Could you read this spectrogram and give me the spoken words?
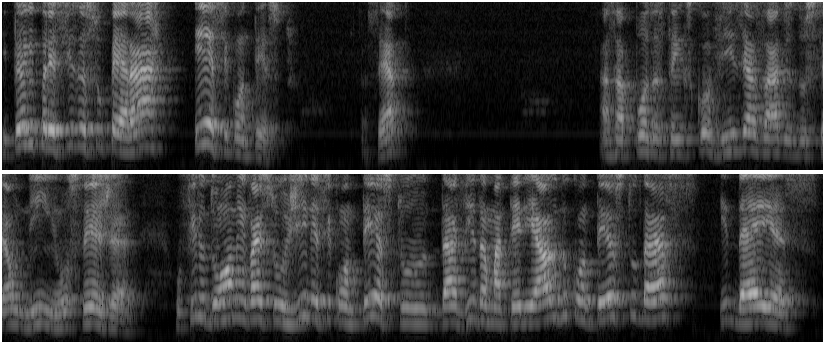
Então ele precisa superar esse contexto. Tá certo? As raposas têm escovis e as aves do céu ninho, ou seja, o filho do homem vai surgir nesse contexto da vida material e no contexto das ideias,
